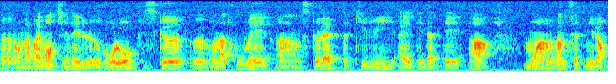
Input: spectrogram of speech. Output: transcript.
euh, on a vraiment tiré le gros lot, puisque euh, on a trouvé un squelette qui, lui, a été daté à moins 27 000 ans.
